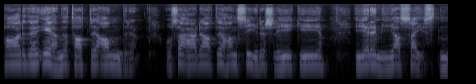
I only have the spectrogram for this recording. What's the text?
har det ene tatt det andre. Og så er det at han sier det slik i, i Jeremia 16.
